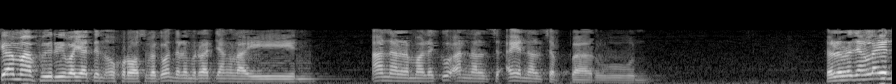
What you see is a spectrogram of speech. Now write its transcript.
Kama fi riwayatin ukhra sebagaimana dalam riwayat yang lain. Anal maliku anal ainal jabbarun. Dalam yang lain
